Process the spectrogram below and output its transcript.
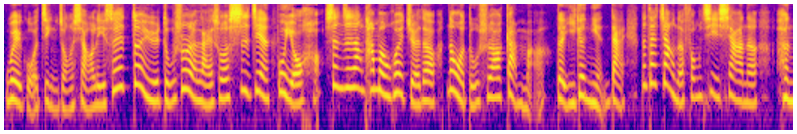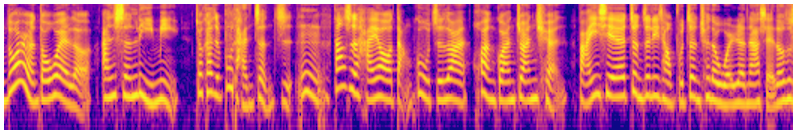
为国尽忠效力。所以，对于读书人来说，是件不友好，甚至让他们会觉得，那我读书要干嘛的一个年代。那在这样的风气下呢，很多人都为了安身立命，就开始不谈政治。嗯，当时还有党锢之乱、宦官专权，把一些政治立场不正确的文人啊，谁都是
